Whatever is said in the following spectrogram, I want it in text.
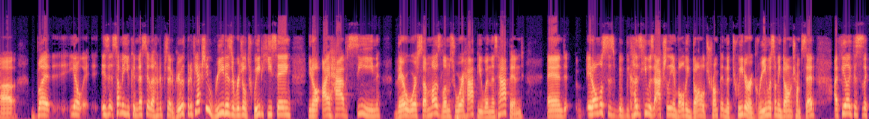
Uh, but you know, is it something you can necessarily 100% agree with? But if you actually read his original tweet, he's saying, you know, I have seen there were some Muslims who were happy when this happened. And it almost is because he was actually involving Donald Trump in the tweet or agreeing with something Donald Trump said. I feel like this is like,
